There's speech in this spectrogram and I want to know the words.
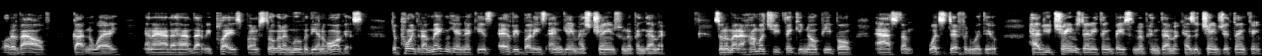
aorta valve got in the way and I had to have that replaced, but I'm still going to move at the end of August. The point that I'm making here, Nick, is everybody's end game has changed from the pandemic. So no matter how much you think you know people, ask them, what's different with you? Have you changed anything based on the pandemic? Has it changed your thinking?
